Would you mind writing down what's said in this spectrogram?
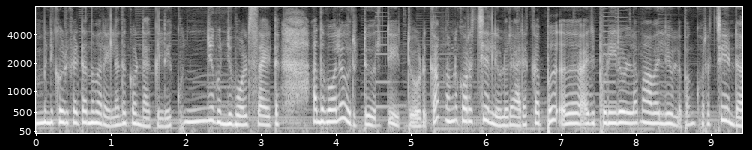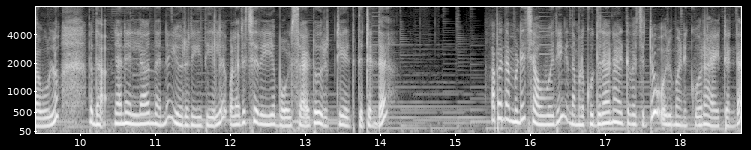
അമ്മിണി കൊഴുക്കട്ട എന്ന് പറയില്ല അതൊക്കെ ഉണ്ടാക്കില്ലേ? കുഞ്ഞു കുഞ്ഞു ബോൾസായിട്ട് അതുപോലെ ഉരുട്ടി ഉരുട്ടി ഇട്ട് കൊടുക്കാം. നമ്മൾ കുറച്ചല്ലേ ഉള്ളൂ ഒരു അരക്കപ്പ് അരിപ്പൊടിയിലുള്ള മാവല്ലേ ഉള്ളൂ. അപ്പം കുറച്ചേ ഉണ്ടാവുള്ളൂ. അപ്പോൾ ഇതാ ഞാൻ എല്ലാം തന്നെ ഈ ഒരു രീതിയിൽ വളരെ ചെറിയ ബോൾസായിട്ട് ഉരുട്ടി എടുത്തിട്ടുണ്ട്. അപ്പോൾ നമ്മുടെ ചൗവരി നമ്മൾ കുതിരാനായിട്ട് വെച്ചിട്ട് ഒരു മണിക്കൂറായിട്ടുണ്ട്.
